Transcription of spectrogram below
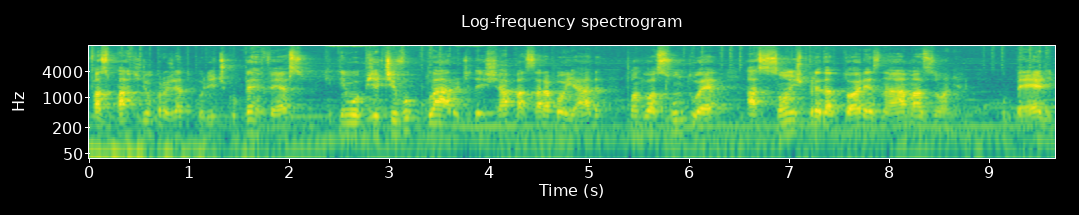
faz parte de um projeto político perverso que tem o objetivo claro de deixar passar a boiada quando o assunto é ações predatórias na Amazônia. O PL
